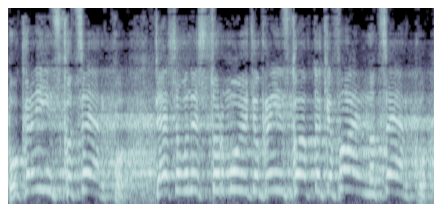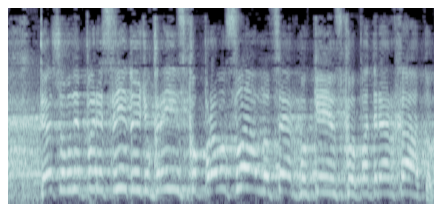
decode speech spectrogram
українську церкву. Те, що вони штурмують українську автокефальну церкву те, що вони переслідують українську православну церкву Київського патріархату.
